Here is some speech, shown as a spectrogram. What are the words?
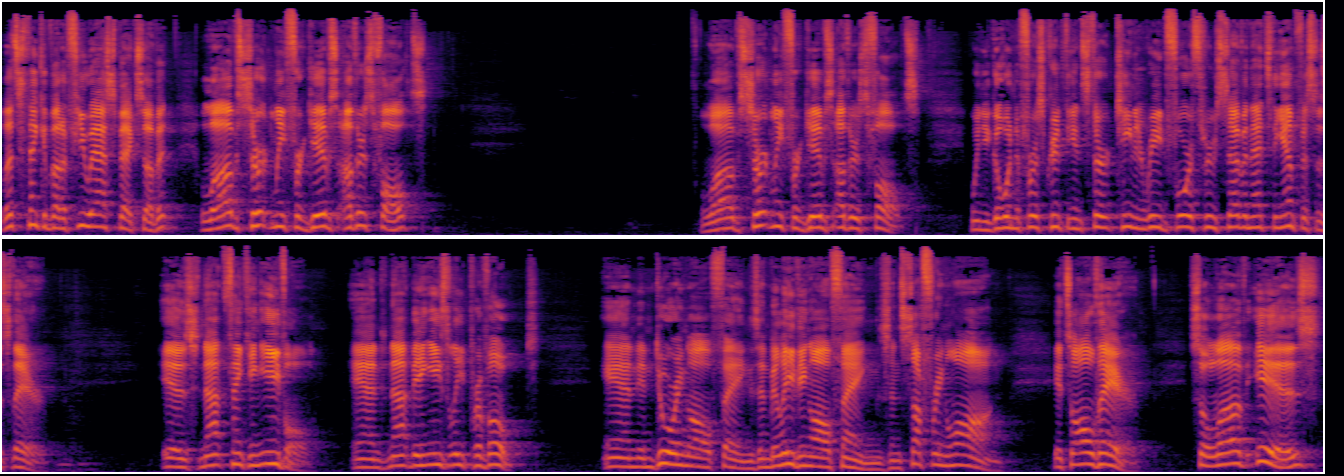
Let's think about a few aspects of it. Love certainly forgives others' faults. Love certainly forgives others' faults. When you go into 1 Corinthians 13 and read 4 through 7, that's the emphasis there. Is not thinking evil and not being easily provoked and enduring all things and believing all things and suffering long. It's all there. So love is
